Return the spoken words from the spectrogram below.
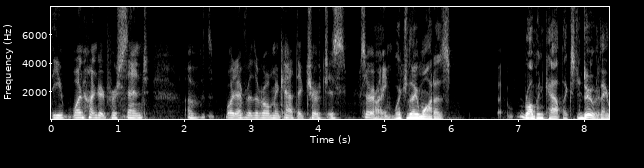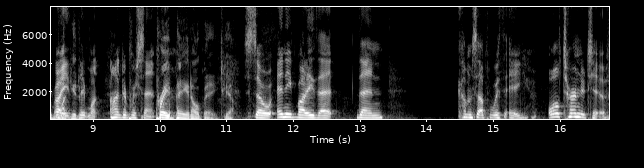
the 100% of whatever the Roman Catholic Church is Right. serving. Which they want us Roman Catholics to do. They Right. want you They to want 100%. pray, pay, and obey. Yeah. So anybody that then comes up with a alternative,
